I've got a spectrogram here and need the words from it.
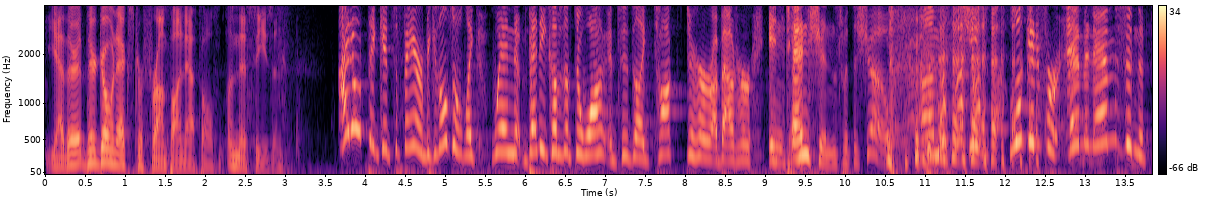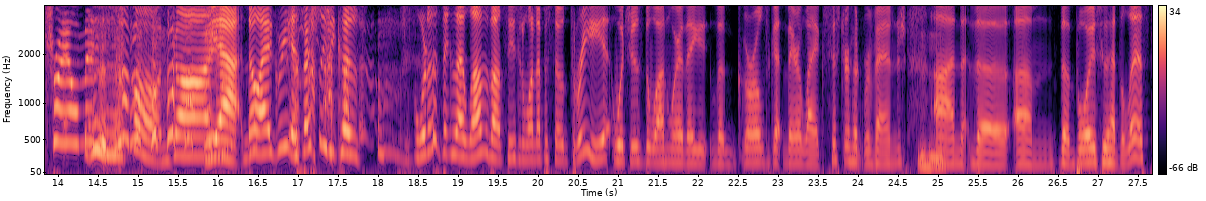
Yeah. They're they're going extra frump on Ethel on this season. I don't think it's fair because also like when Betty comes up to walk to like talk to her about her intentions with the show, um, she's looking for M and M's in the trail mix. Come on, guys. Yeah, no, I agree, especially because one of the things I love about season one, episode three, which is the one where they the girls get their like sisterhood revenge Mm-hmm. on the um the boys who had the list,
